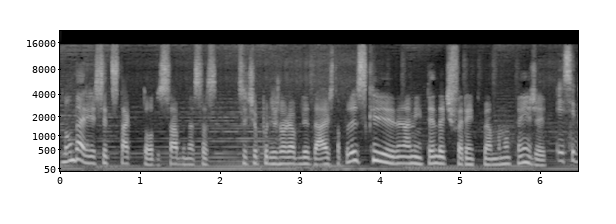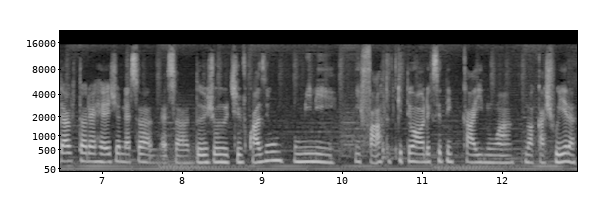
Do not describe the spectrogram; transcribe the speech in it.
não daria esse destaque todo, sabe? Nessas, esse tipo de jogabilidade. Tá? Por isso que a Nintendo é diferente mesmo, não tem jeito. Esse da Vitória Regia nessa, nessa dungeon eu tive quase um, um mini infarto, porque tem uma hora que você tem que cair numa, numa cachoeira.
